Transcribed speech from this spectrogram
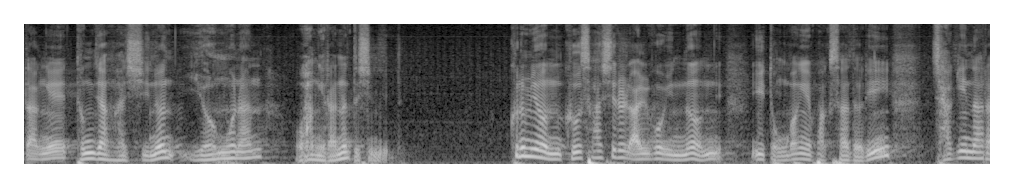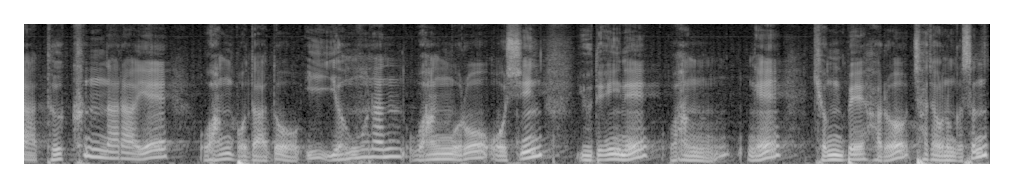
땅에 등장하시는 영원한 왕이라는 뜻입니다. 그러면 그 사실을 알고 있는 이 동방의 박사들이 자기 나라 더 큰 나라의 왕보다도 이 영원한 왕으로 오신 유대인의 왕에 경배하러 찾아오는 것은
